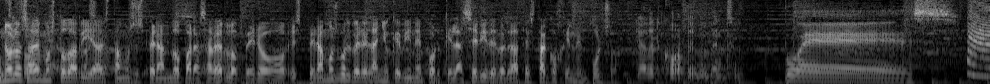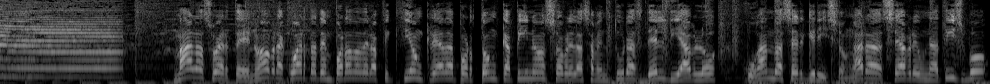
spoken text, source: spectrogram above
No lo sabemos todavía, estamos esperando para saberlo, pero esperamos volver el año que viene porque la serie de verdad está cogiendo impulso. Pues... Mala suerte, no habrá cuarta temporada de la ficción creada por Tom Capino sobre las aventuras del diablo jugando a ser Grison. Ahora se abre un atisbo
